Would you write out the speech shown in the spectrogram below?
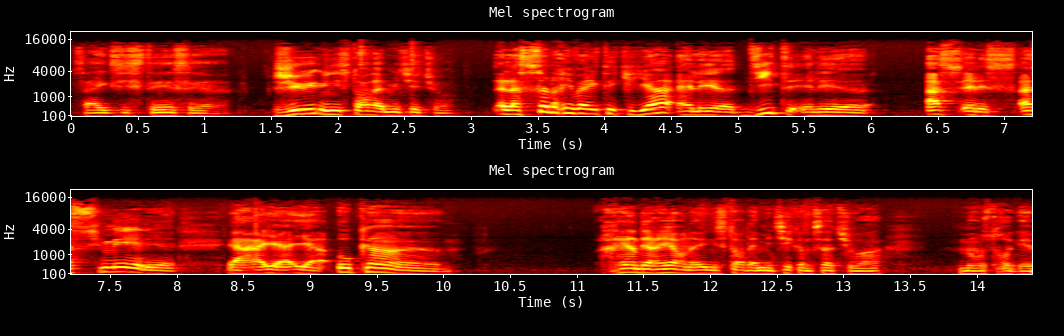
Ça a existé, c'est. J'ai eu une histoire d'amitié, tu vois. La seule rivalité qu'il y a, elle est dite, elle est, elle est assumée. Il y a, y a- aucun. rien derrière, on a une histoire d'amitié comme ça, tu vois. Mais on se droguait,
